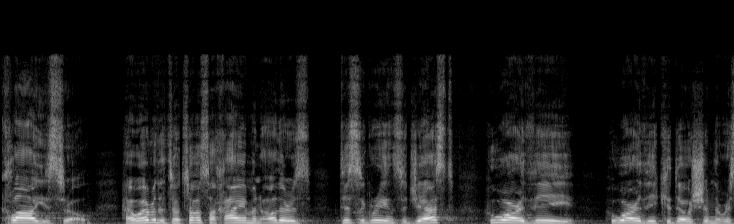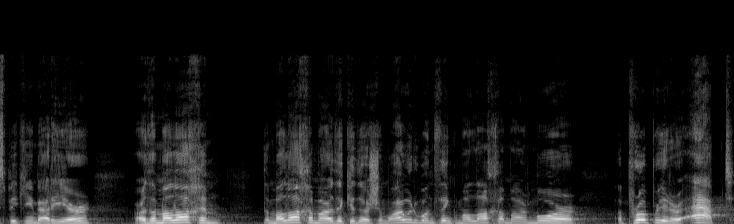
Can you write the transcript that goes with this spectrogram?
Klal Yisrael. However, the Totos HaChaim and others disagree and suggest who are the who are the Kedoshim that we're speaking about here? Are the Malachim. The Malachim are the Kedoshim. Why would one think Malachim are more appropriate or apt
